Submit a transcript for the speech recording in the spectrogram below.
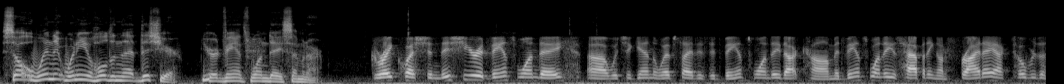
So when when are you holding that this year? Your Advance One Day seminar. Great question. This year, Advance One Day, uh, which again the website is advanceoneday.com. Advance One Day is happening on Friday, October the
